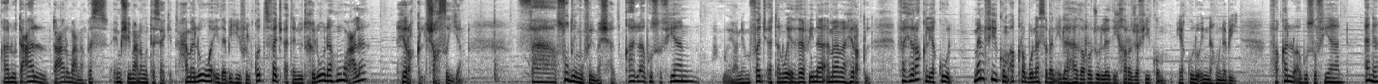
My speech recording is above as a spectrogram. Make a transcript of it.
قالوا تعالوا تعالوا معنا بس امشي معنا وأنت ساكت. حملوه وإذا به في القدس فجأة يدخلونه على هرقل شخصيا. فصدموا في المشهد. قال أبو سفيان يعني فجأة وإذا فينا أمام هرقل. فهرقل يقول من فيكم أقرب نسبا إلى هذا الرجل الذي خرج فيكم؟ يقول إنه نبي. فقال له أبو سفيان أنا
